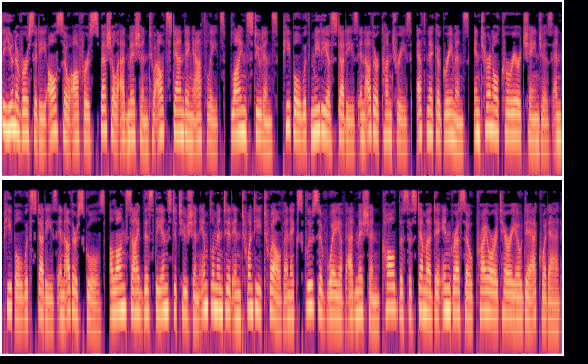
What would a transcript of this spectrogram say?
The university also offers special admission to outstanding athletes, blind students, people with media studies in other countries, ethnic agreements, internal career changes and people with studies in other schools. Alongside this the institution implemented in 2012 an exclusive way of admission called the Sistema de Ingreso Prioritario de Equidad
